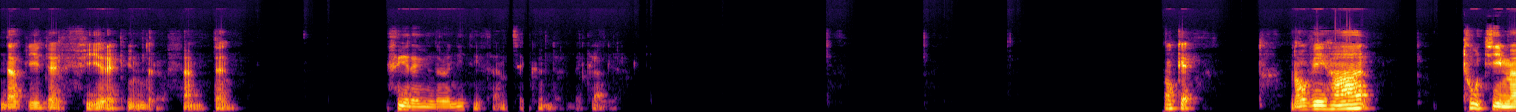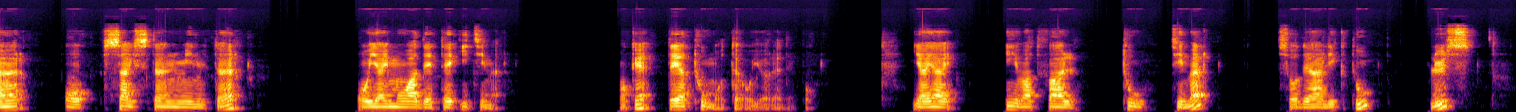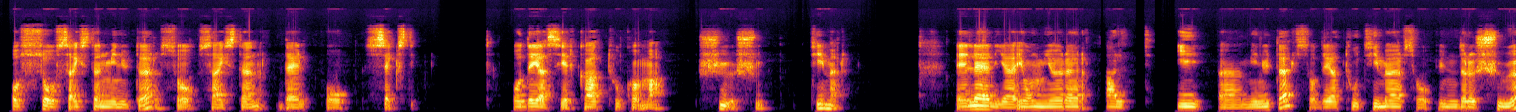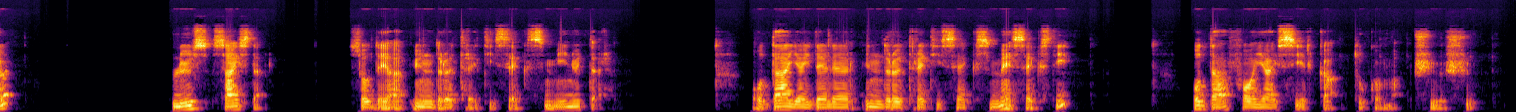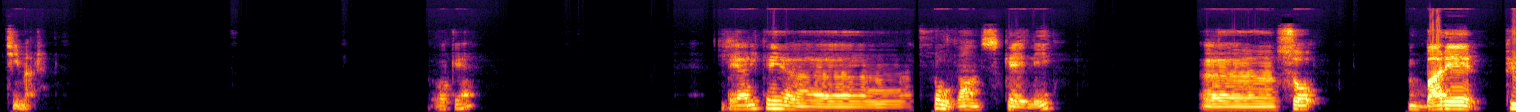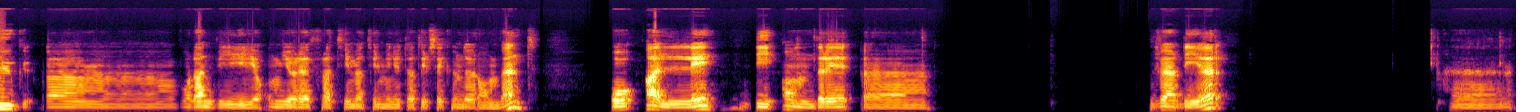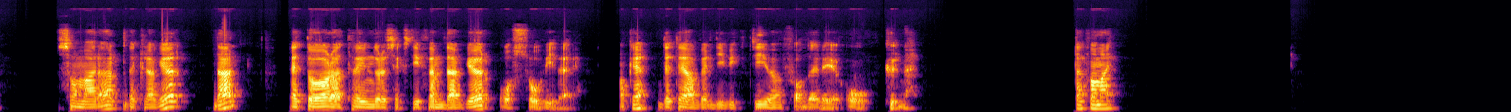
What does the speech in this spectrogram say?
Da blir det 415 495 sekunder. Beklager. Ok. Når vi har to timer og 16 minutter, og jeg må ha dette i timer. Ok, det er to måter å gjøre det på. Jeg har i hvert fall to timer, så det er lik to pluss og så 16 minutter, så 16 delt på 60. Og det er ca. 2,27 timer. Eller jeg omgjør alt i uh, minutter, så det er to timer, så 120 pluss 16. Så det er 136 minutter. Og da jeg deler 136 med 60, og da får jeg ca. 2,27 timer. Ok? Det er ikke uh, så vanskelig. Uh, så bare pugg uh, hvordan vi omgjør fra timer til minutter til sekunder omvendt. Og alle de andre verdier som er her, beklager, der. Et år er 365 dager, og så videre. Ok, dette er veldig viktig for dere å kunne. Takk for meg.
